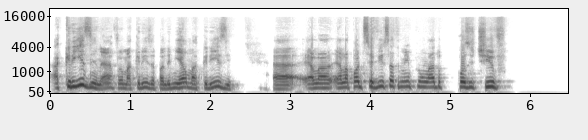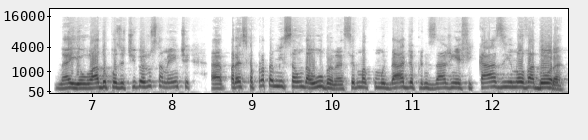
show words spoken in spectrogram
a crise, né, foi uma crise, a pandemia é uma crise, uh, ela, ela pode ser vista também por um lado positivo. Né? E o lado positivo é justamente, uh, parece que a própria missão da Uber, né, ser uma comunidade de aprendizagem eficaz e inovadora.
